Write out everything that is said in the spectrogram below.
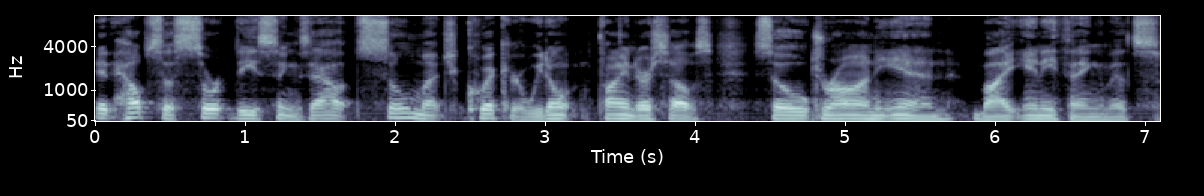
it helps us sort these things out so much quicker. We don't find ourselves so drawn in by anything that's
